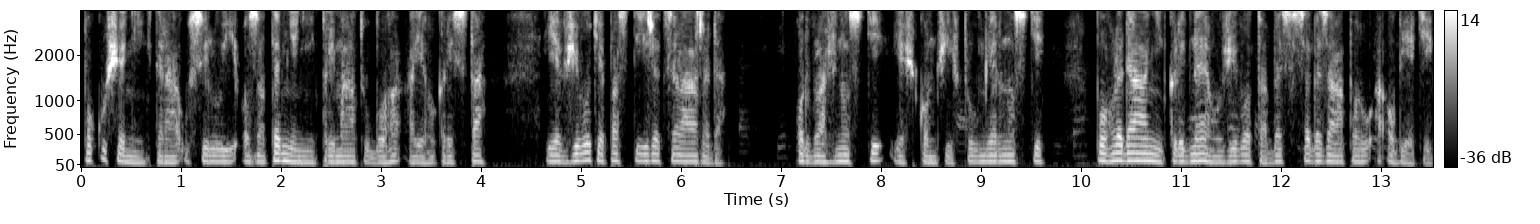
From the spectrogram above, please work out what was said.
Pokušení, která usilují o zatemnění primátu Boha a jeho Krista, je v životě pastýře celá řada. Od vlažnosti, jež končí v průměrnosti, pohledání klidného života bez sebezáporu a oběti.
